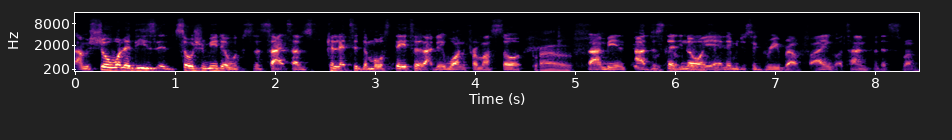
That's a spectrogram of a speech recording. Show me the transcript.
I'm sure one of these uh, social media sites has collected the most data that they want from us. So, Bruv. I mean, I just said, you know what, yeah, let me just agree, bruv. I ain't got time for this, bruv.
